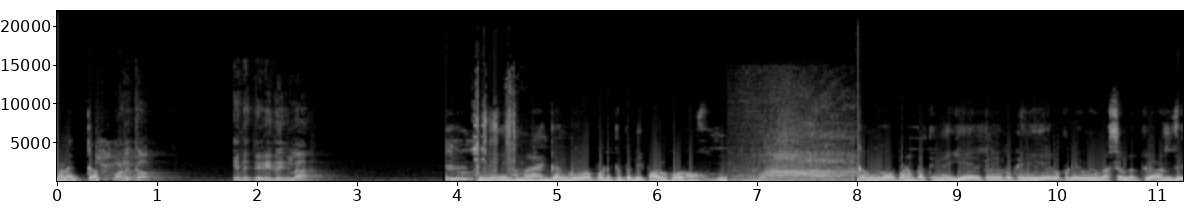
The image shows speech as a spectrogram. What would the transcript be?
வணக்கம். வணக்கம். என்ன தெரியுதுங்களா? இன்னைக்கு நம்ம கங்குவா படத்தை பத்தி பார்க்க போறோம். கங்குவா படம் பார்த்தீங்கன்னா ஏற்கனவே பார்த்தீங்கன்னா ஏகப்பட்ட விமர்சனத்துல வந்து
